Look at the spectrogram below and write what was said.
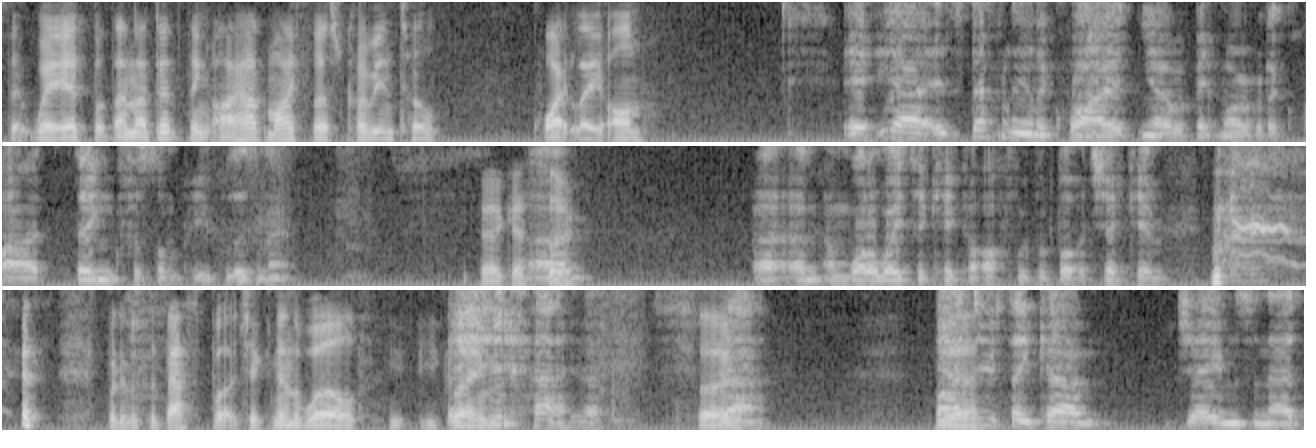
a bit weird, but then I don't think I had my first curry until quite late on. It, yeah, it's definitely an acquired, you know, a bit more of an acquired thing for some people, isn't it? Yeah, I guess so. Uh, and, and what a way to kick it off with a butter chicken. but it was the best butter chicken in the world, he, he claimed. yeah, yeah. So Yeah. But I do think um, James and Ed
